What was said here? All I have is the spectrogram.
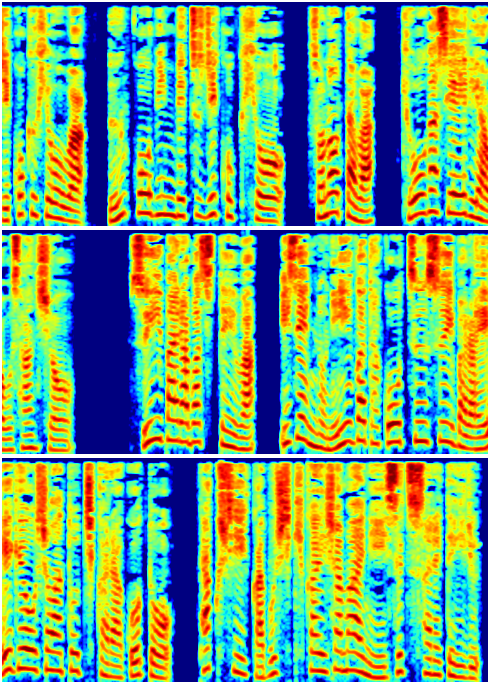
時刻表は運行便別時刻表、その他は京ガスエリアを参照。水原バス停は以前の新潟交通水原営業所跡地から5棟、タクシー株式会社前に移設されている。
